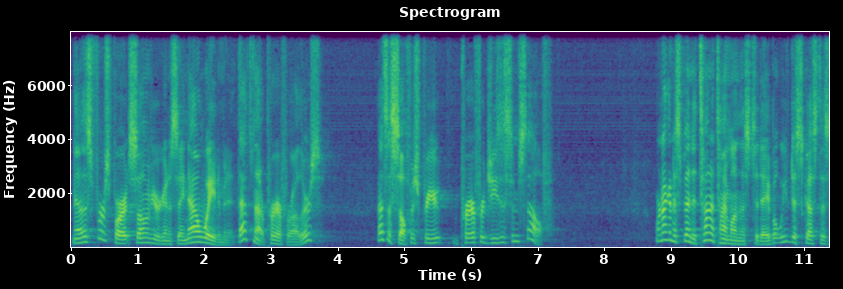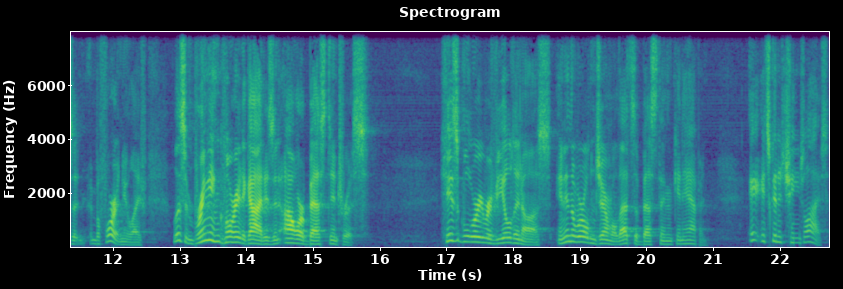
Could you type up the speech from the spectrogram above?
Now, this first part, some of you are going to say, now, wait a minute. That's not a prayer for others. That's a selfish prayer for Jesus himself. We're not going to spend a ton of time on this today, but we've discussed this before at New Life. Listen, bringing glory to God is in our best interests. His glory revealed in us and in the world in general, that's the best thing that can happen. It's going to change lives,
